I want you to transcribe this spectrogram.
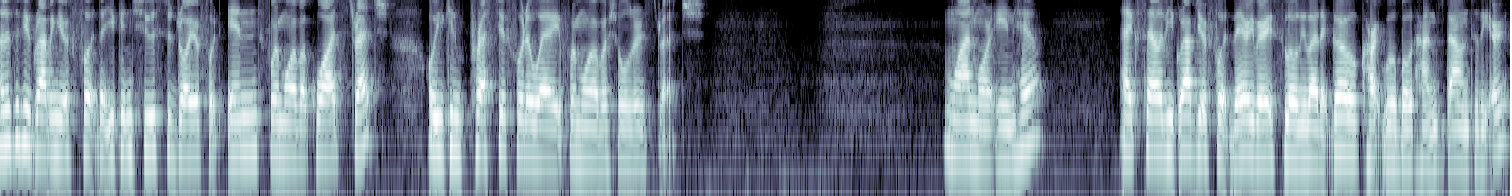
Notice if you're grabbing your foot that you can choose to draw your foot in for more of a quad stretch or you can press your foot away for more of a shoulder stretch. One more inhale. Exhale, if you grabbed your foot very, very slowly, let it go. Cartwheel both hands down to the earth.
